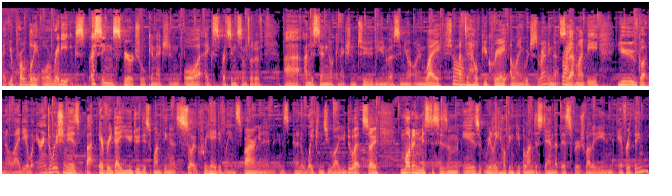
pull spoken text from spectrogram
that you're probably already expressing spiritual connection or expressing some sort of uh, understanding or connection to the universe in your own way, Sure. but to help you create a language surrounding that. So that might be you've got no idea what your intuition is, but every day you do this one thing and it's so creatively inspiring and it, and it awakens you while you do it. So modern mysticism is really helping people understand that there's spirituality in everything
